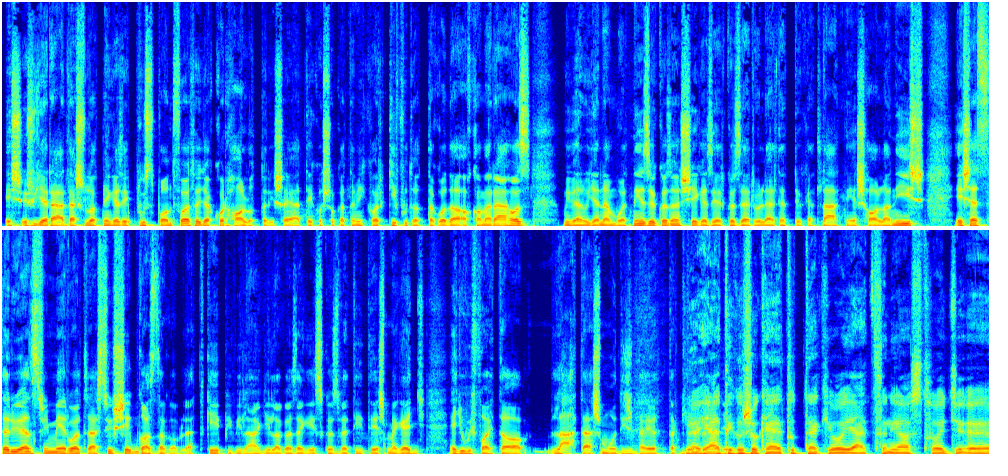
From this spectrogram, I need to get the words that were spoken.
és, és ugye ráadásul ott még ez egy pluszpont volt, hogy akkor hallottad is a játékosokat, amikor kifutottak oda a kamerához, mivel ugye nem volt nézőközönség, ezért közelről lehetett őket látni és hallani is, és egyszerűen, hogy miért volt rá szükség, gazdagabb lett képi világilag az egész közvetítés, meg egy, egy újfajta látásmód is bejött a képbe. A játékosok el tudták jól játszani azt, hogy ö,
